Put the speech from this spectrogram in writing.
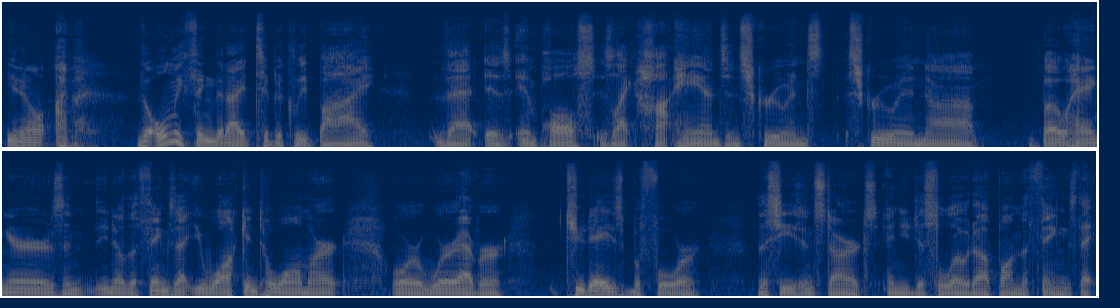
you know, I'm the only thing that I typically buy that is impulse is like hot hands and screw in screw in uh, bow hangers and you know the things that you walk into Walmart or wherever two days before the season starts and you just load up on the things that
